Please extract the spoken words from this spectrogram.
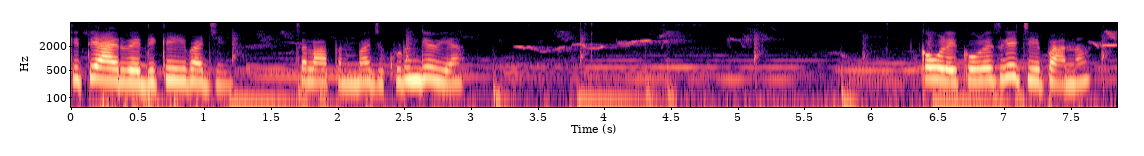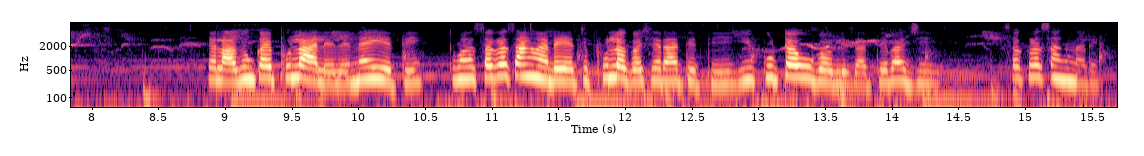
किती आयुर्वेदिक आहे ही भाजी. चला आपण भाजी खुडून घेऊया. कवळे कवळेच घ्यायचे पानं. त्याला अजून काही फुलं आलेले नाही येते तुम्हाला सगळं सांगणार आहे याची फुलं कशी राहते ती. ही कुठं उगवली जाते भाजी? सगळं सांगणार आहे.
